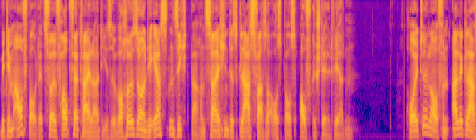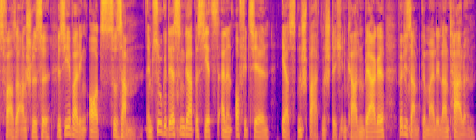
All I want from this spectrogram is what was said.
Mit dem Aufbau der zwölf Hauptverteiler diese Woche sollen die ersten sichtbaren Zeichen des Glasfaserausbaus aufgestellt werden. Heute laufen alle Glasfaseranschlüsse des jeweiligen Orts zusammen. Im Zuge dessen gab es jetzt einen offiziellen ersten Spatenstich in Kadenberge für die Samtgemeinde Landhadeln.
